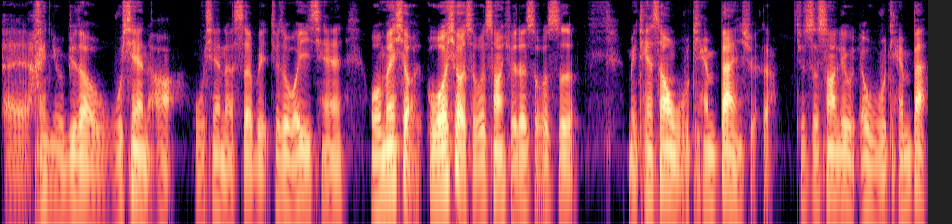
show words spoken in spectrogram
呃，很牛逼的无线的啊，无线的设备。就是我以前我们小我小时候上学的时候是每天上五天半学的，就是上六呃五天半，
